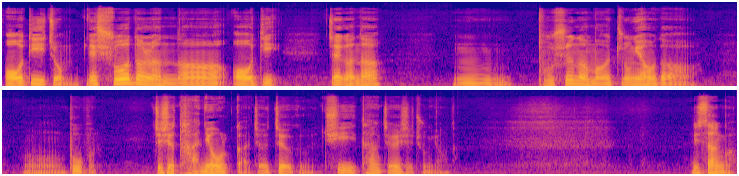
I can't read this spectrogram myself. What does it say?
어디 좀, 说的了呢, 어디. 这个呢, 음, 不是那么重要的어, 부분. 这是 다녀올까? 저, 저, 그, 취탕, 这个是 중요하다. 第三个.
